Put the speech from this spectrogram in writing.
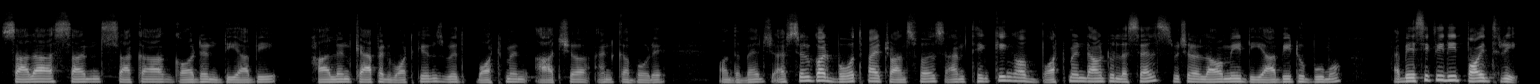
Salah, Son, Saka, Gordon, Diaby, Haaland, Cap, and Watkins with Botman, Archer, and Kabore on the bench. I've still got both my transfers. I'm thinking of Botman down to Lascelles, which will allow me Diaby to Mbeumo. I basically need 0.3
